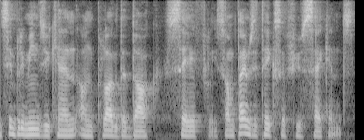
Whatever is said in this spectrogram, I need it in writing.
it simply means you can unplug the dock safely. Sometimes it takes a few seconds.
